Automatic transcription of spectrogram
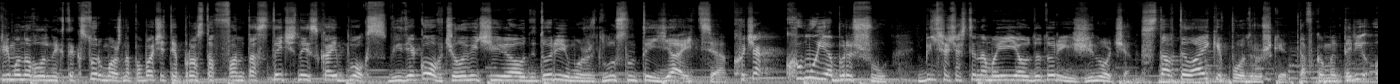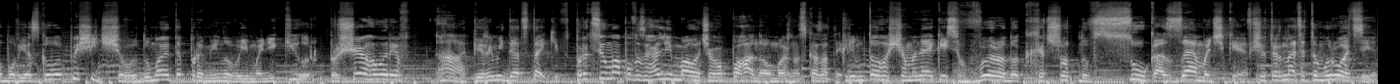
крім оновлених текстур, можна побачити просто фантастичний скайбокс, від якого в чоловічій аудиторії можуть луснути яйця. Хоча кому я брешу? Більша частина моєї аудиторії жіноча. Ставте лайки, подружки, та в коментарі обов'язково пишіть, що ви думаєте про мій новий манікюр. Про що я говорив? А, піраміди ацтеків. Про цю мапу взагалі мало чого поганого можна сказати. Крім того, що мене якийсь виродок хедшотнув, сука, земечки, в 14-му році.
